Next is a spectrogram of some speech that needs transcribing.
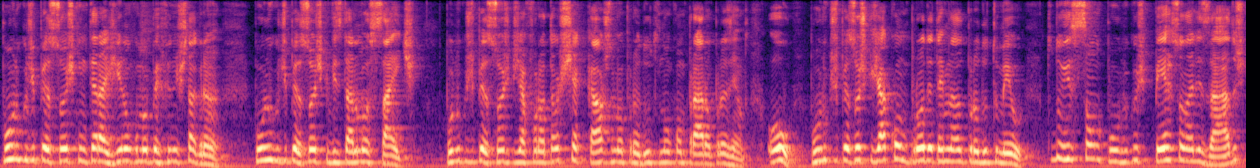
público de pessoas que interagiram com o meu perfil no Instagram, público de pessoas que visitaram meu site público de pessoas que já foram até o checkout do meu produto e não compraram, por exemplo. Ou público de pessoas que já comprou determinado produto meu. Tudo isso são públicos personalizados,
